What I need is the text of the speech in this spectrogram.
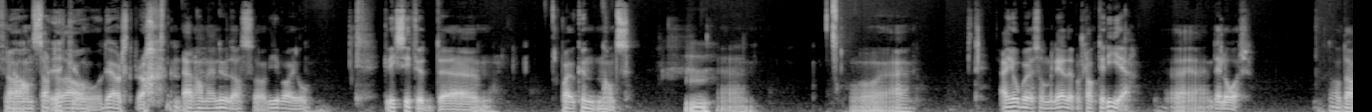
fra ja, han starta da. Jo, det er bra. der han er nå, da. Så vi var jo Grieg Seafood eh, var jo kunden hans. Mm. Eh, og eh, jeg jobba jo som leder på slakteriet eh, en del år. Og da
